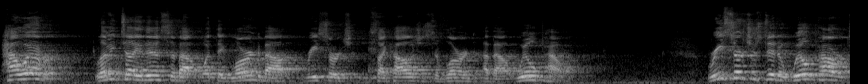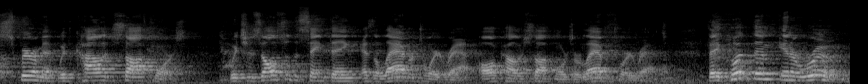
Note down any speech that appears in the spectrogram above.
However, let me tell you this about what they've learned about research psychologists have learned about willpower. Researchers did a willpower experiment with college sophomores, which is also the same thing as a laboratory rat. All college sophomores are laboratory rats. They put them in a room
